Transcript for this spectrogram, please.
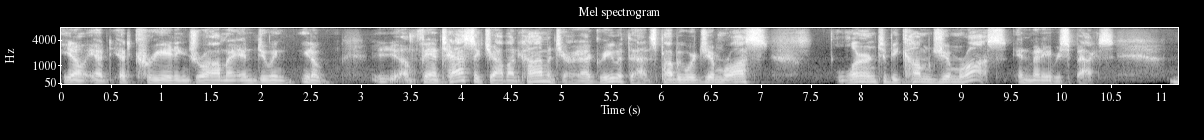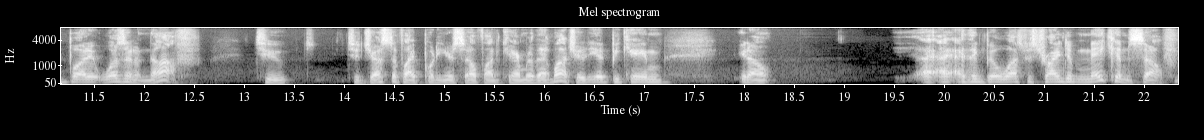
you know, at, at creating drama and doing, you know, a fantastic job on commentary. I agree with that. It's probably where Jim Ross learned to become Jim Ross in many respects, but it wasn't enough to to justify putting yourself on camera that much. It, it became, you know, I, I, think Bill Watts was trying to make himself,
